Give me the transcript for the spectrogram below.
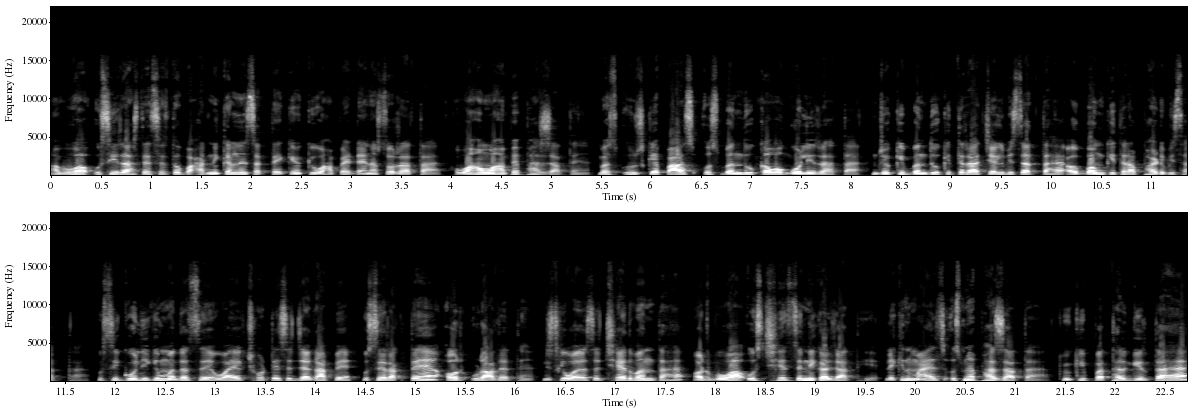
अब वह उसी रास्ते से तो बाहर निकल नहीं सकते, क्योंकि वहाँ पे डायनासोर रहता है, वहाँ वहाँ पे फंस जाते हैं। बस उसके पास उस बंदूक का वो गोली रहता है, जो कि बंदूक की तरह चल भी सकता है और बम की तरह फट भी सकता है। उसी गोली की मदद से वह एक छोटे से जगह पे उसे रखते हैं और उड़ा देते हैं, जिसकी वजह से छेद बनता है और बुआ उस छेद से निकल जाती है। लेकिन माइल्स उसमें फंस जाता है, क्योंकि पत्थर गिरता है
